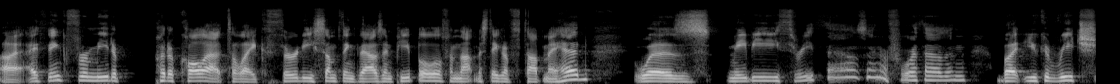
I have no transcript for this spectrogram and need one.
Uh, I think for me to put a call out to like 30 something thousand people, if I'm not mistaken off the top of my head, was maybe 3,000 or 4,000. But you could reach,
